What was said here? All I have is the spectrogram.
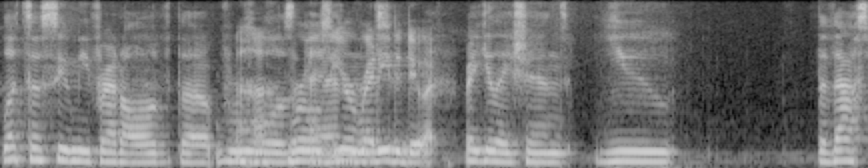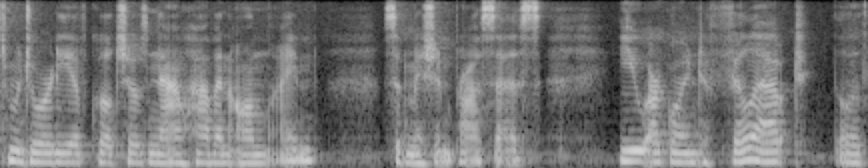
let's assume you've read all of the rules. Uh-huh. Rules. You're ready to do it. regulations. You, the vast majority of quilt shows now have an online submission process. You are going to fill out the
